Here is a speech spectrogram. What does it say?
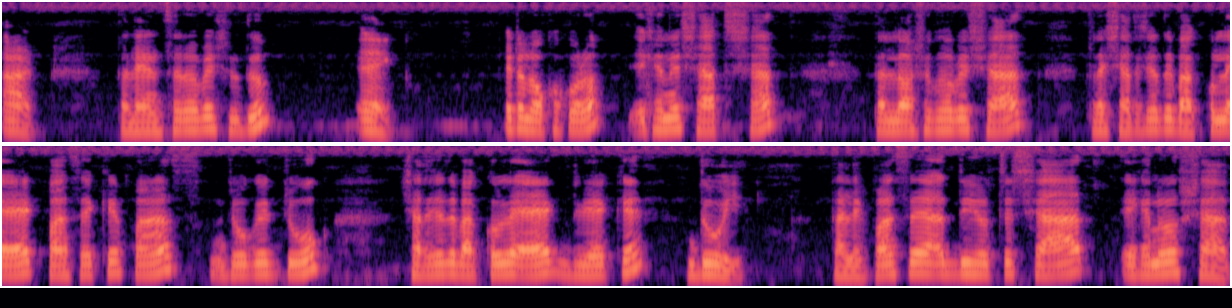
আট। তাহলে অ্যান্সার হবে শুধু এক। এটা লক্ষ্য করো। এখানে সাত সাত। তাহলে লসক হবে সাত। তাহলে সাথে সাথে ভাগ করলে এক, পাঁচ একে পাঁচ যোগের যোগ, সাথে সাথে ভাগ করলে এক, দুই একে দুই। তাহলে পাঁচে আর দুই হচ্ছে সাত, এখানেও সাত।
